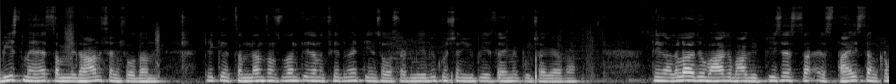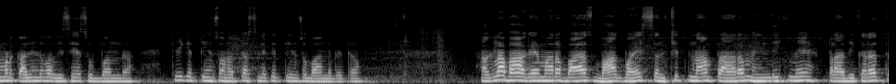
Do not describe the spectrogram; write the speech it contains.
बीस में है संविधान संशोधन। ठीक है, संविधान संशोधन किस अनुच्छेद में तीन सौ अड़सठ में ये भी क्वेश्चन यूपीएसआई में पूछा गया था। ठीक अगला जो भाग भाग इक्कीस है स्थायी संक्रमणकालीन व विशेष उपबंध। ठीक है, तीन सौ उनहत्तर से लेकर तीन सौ बानबे तक। अगला भाग है हमारा बाईस, भाग बाईस, संक्षिप्त नाम प्रारंभ, हिंदी में प्राधिकृत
